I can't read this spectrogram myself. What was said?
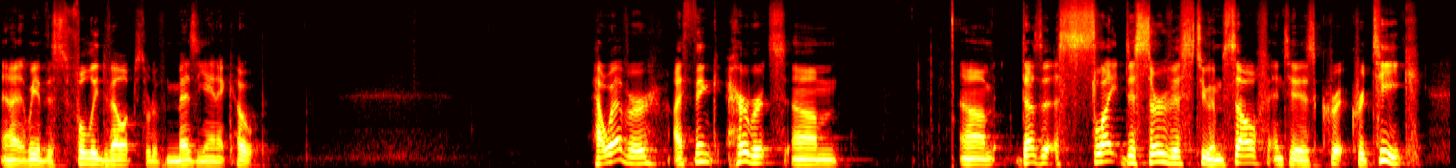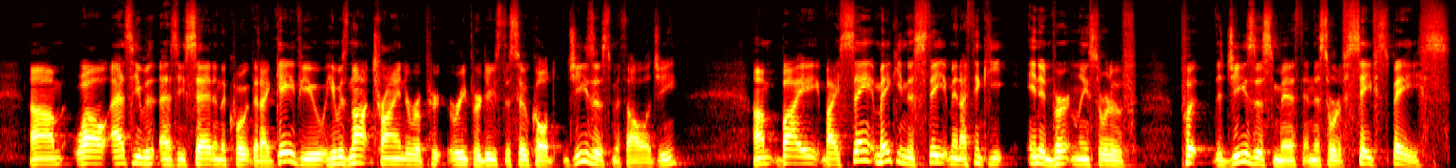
Uh, we have this fully developed sort of messianic hope. However, I think Herbert um, um, does a slight disservice to himself and to his cr- critique. Um, well, as he, was, as he said in the quote that I gave you, he was not trying to rep- reproduce the so called Jesus mythology. Um, by by saying, making this statement, I think he inadvertently sort of put the Jesus myth in this sort of safe space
